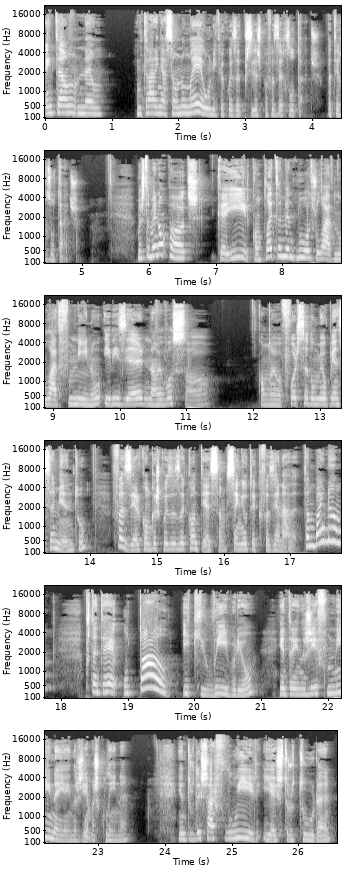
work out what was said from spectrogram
Então, não. Entrar em ação não é a única coisa que precisas para fazer resultados, para ter resultados. Mas também não podes cair completamente no outro lado, no lado feminino, e dizer: não, eu vou só, com a força do meu pensamento, fazer com que as coisas aconteçam sem eu ter que fazer nada. Também não. Portanto, é o tal equilíbrio entre a energia feminina e a energia masculina, entre o deixar fluir e a estrutura,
